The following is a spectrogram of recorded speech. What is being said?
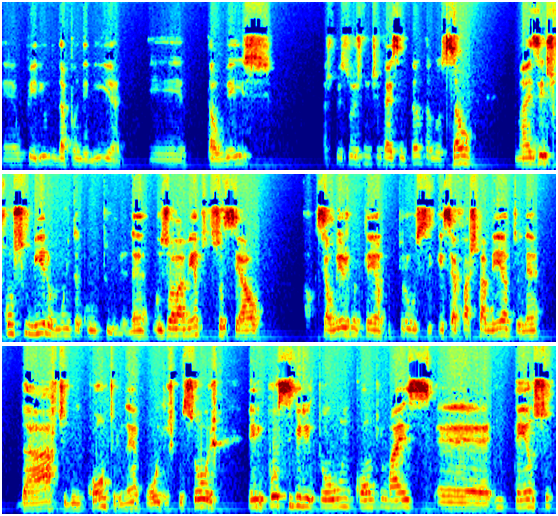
é, o período da pandemia, é, talvez as pessoas não tivessem tanta noção, mas eles consumiram muita cultura. Né? O isolamento social, se ao mesmo tempo trouxe esse afastamento né, da arte do encontro né, com outras pessoas, ele possibilitou um encontro mais é, intenso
